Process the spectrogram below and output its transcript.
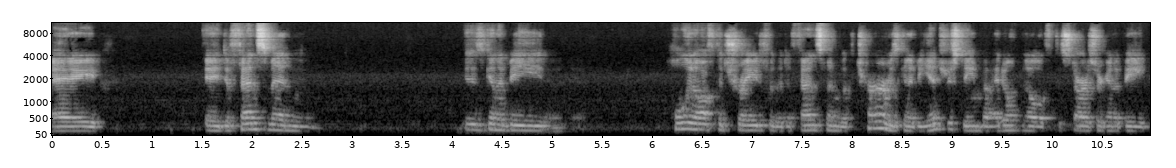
A a defenseman is going to be pulling off the trade for the defenseman with term is going to be interesting, but I don't know if the Stars are going to be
